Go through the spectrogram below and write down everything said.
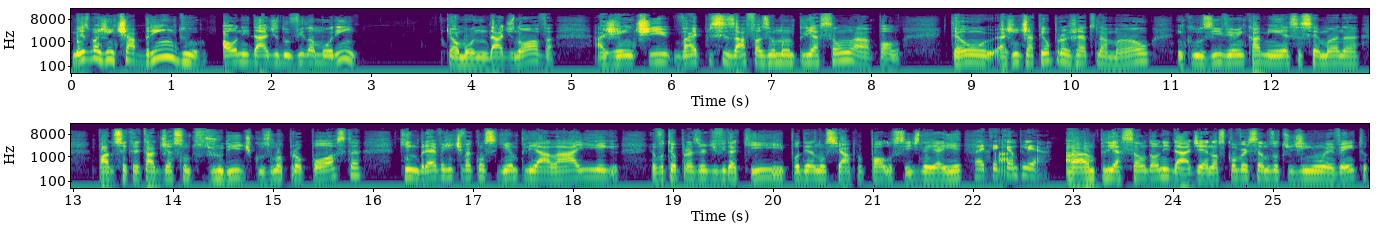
Mesmo a gente abrindo a unidade do Vila Morim, que é uma unidade nova, a gente vai precisar fazer uma ampliação lá, Paulo. Então, a gente já tem o projeto na mão, inclusive eu encaminhei essa semana para o secretário de Assuntos Jurídicos uma proposta que em breve a gente vai conseguir ampliar lá e eu vou ter o prazer de vir aqui e poder anunciar para o Paulo Sidney aí. Vai ter que a, ampliar. A ampliação da unidade. É, nós conversamos outro dia em um evento,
